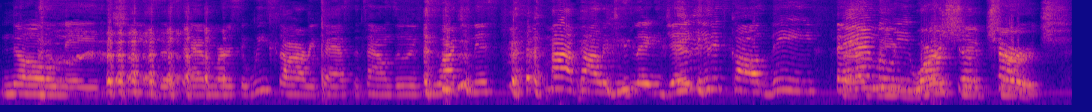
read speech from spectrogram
No, Nate. Jesus have mercy. We sorry, Pastor Townsend, if you're watching this. My apologies, Lady J. It is called the Family, Worship, Church.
